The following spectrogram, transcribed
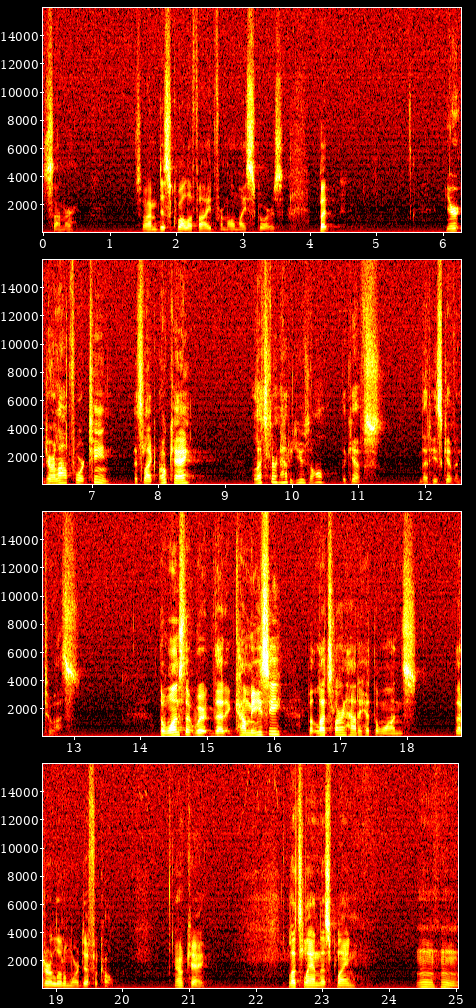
summer. So I'm disqualified from all my scores. But you're, you're allowed 14. It's like, okay, let's learn how to use all the gifts that He's given to us. The ones that, were, that come easy, but let's learn how to hit the ones that are a little more difficult. Okay. Let's land this plane. Mm-hmm.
